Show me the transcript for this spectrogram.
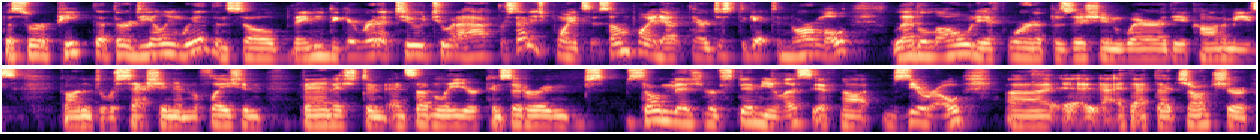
the sort of peak that they're dealing with, and so they need to get rid of two, two and a half percentage points at some point out there just to get to normal. Let alone if we're in a position where the economy's gone into recession and inflation vanished, and, and suddenly you're considering some measure of stimulus, if not zero, uh, at, at, that juncture.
